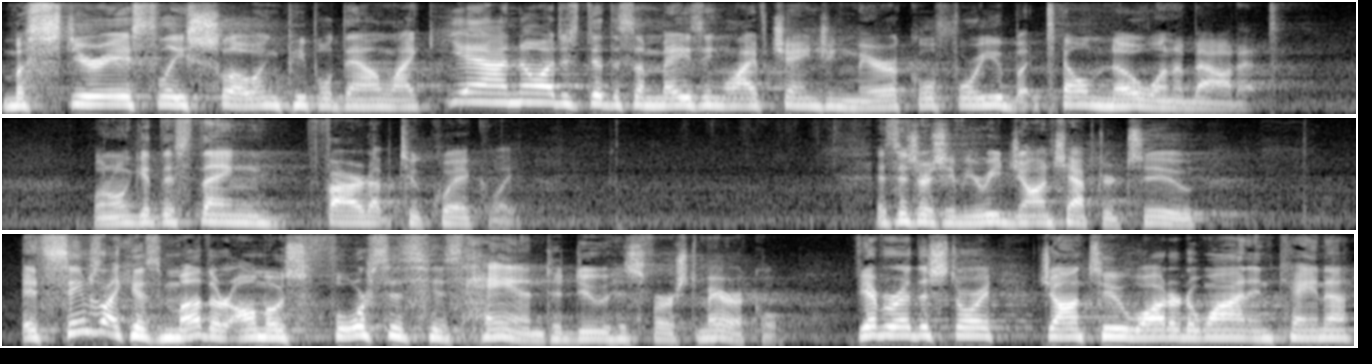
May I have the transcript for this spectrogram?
mysteriously slowing people down, like, yeah, I know I just did this amazing life changing miracle for you, but tell no one about it. We don't get this thing fired up too quickly. It's interesting, if you read John chapter 2, it seems like his mother almost forces his hand to do his first miracle. Have you ever read this story? John 2, water to wine in Cana.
